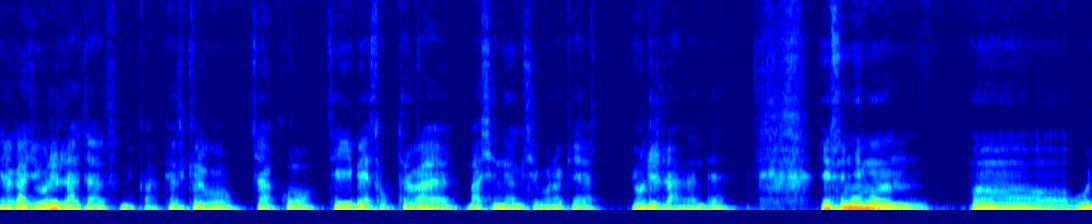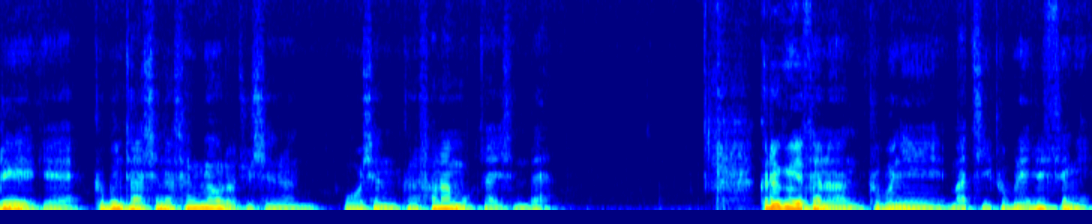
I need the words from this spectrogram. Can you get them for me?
여러 가지 요리를 하지 않습니까? 그래서 결국 작고 제 입에 속 들어갈 맛있는 음식으로 이렇게 요리를 하는데 예수님은 어, 우리에게 그분 자신을 생명으로 주시는 오신 그런 선한 목자이신데 그러기 위해서는 그분이 마치 그분의 일생이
